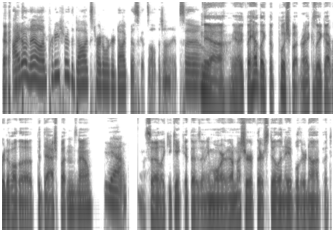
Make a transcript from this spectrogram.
I don't know. I'm pretty sure the dogs try to order dog biscuits all the time. So yeah, yeah. If they had like the push button, right? Because they got rid of all the the dash buttons now. yeah. So like you can't get those anymore. And I'm not sure if they're still enabled or not, but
